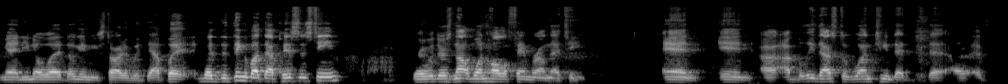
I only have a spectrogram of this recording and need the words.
Man, you know what? Don't get me started with that. But but the thing about that Pistons team, there, there's not one Hall of Famer on that team, and and uh, I believe that's the one team that that uh, if,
